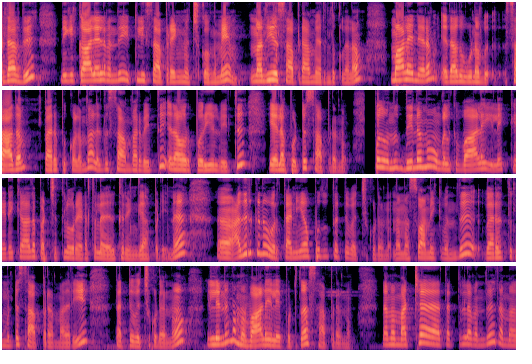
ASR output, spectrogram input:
அதாவது நீங்கள் காலையில் வந்து இட்லி சாப்பிட்றீங்கன்னு வச்சுக்கோங்கமே மதியம் சாப்பிடாமல் இருந்து கொள்ளலாம் மாலை நேரம் ஏதாவது உணவு சாதம் பருப்பு குழம்பு அல்லது சாம்பார் வைத்து ஏதாவது ஒரு பொரியல் வைத்து இலை போட்டு சாப்பிடணும். இப்போது வந்து தினமும் உங்களுக்கு வாழை இலை கிடைக்காத பட்சத்தில் ஒரு இடத்துல இருக்கிறீங்க அப்படின்னா அதற்குன்னு ஒரு தனியாக புது தட்டு வச்சுக்கிடணும் நம்ம சுவாமிக்கு வந்து விரதத்துக்கு மட்டும் சாப்பிட்ற மாதிரி தட்டு வச்சுக்கிடணும் இல்லைன்னா நம்ம வாழை இலை போட்டு தான் சாப்பிடணும். நம்ம மற்ற தட்டில் வந்து நம்ம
